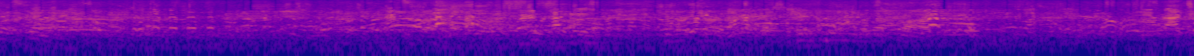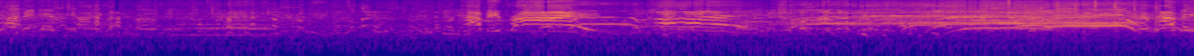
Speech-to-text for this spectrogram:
He's back chatting it. Happy Pride! Hi! Happy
